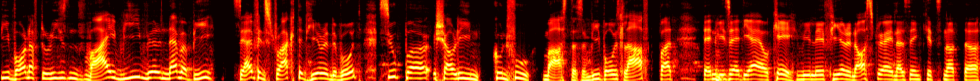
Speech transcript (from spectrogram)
be one of the reasons why we will never be self-instructed here in the wood, super Shaolin Kung Fu masters. And we both laughed, but then we said, yeah, okay, we live here in Austria, and I think it's not the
